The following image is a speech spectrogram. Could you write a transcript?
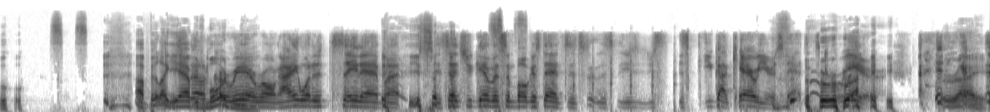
I feel like you he averaged more career than that. wrong. I ain't want to say that, but You said- since you give us some bogus stats, it's, it's, you, it's, you got carrier stats. It's career. right.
